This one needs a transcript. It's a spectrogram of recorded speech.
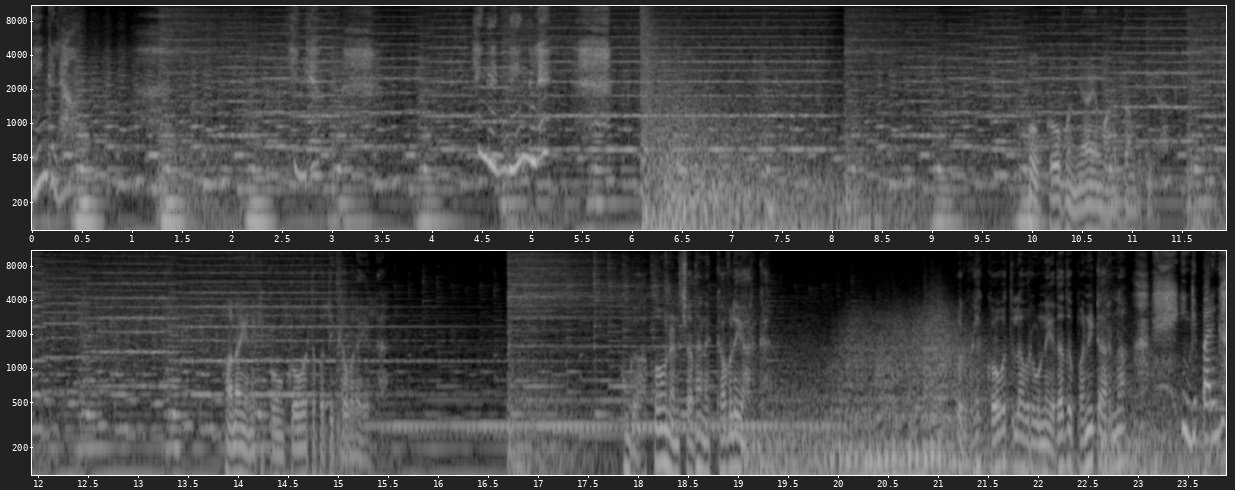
நீங்களா? நீங்களே ஓ கோபம் நியாயமானதான் வித்யா ஆனா எனக்கு இப்போ உன் கோவத்தை பத்தி கவலை இல்லை. உங்க அப்பாவும் நினைச்சாதான் எனக்கு கவலையா இருக்கு. ஒருவேளை கோவத்துல அவர் உன்னை ஏதாவது பண்ணிட்டாருன்னா? இங்க பாருங்க.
